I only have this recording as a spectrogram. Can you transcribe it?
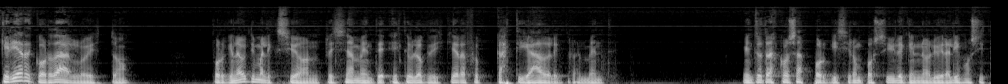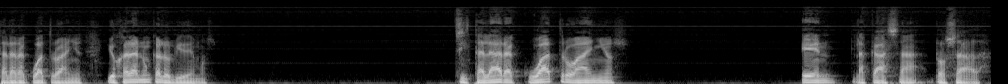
Quería recordarlo esto, porque en la última elección, precisamente, este bloque de izquierda fue castigado electoralmente. Entre otras cosas porque hicieron posible que el neoliberalismo se instalara cuatro años, y ojalá nunca lo olvidemos. Se instalara cuatro años en la Casa Rosada.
